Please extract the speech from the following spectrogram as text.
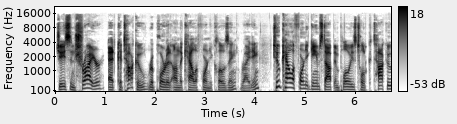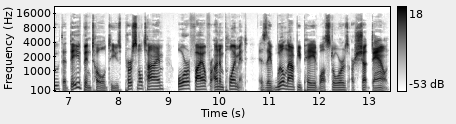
Jason Schreier at Kotaku reported on the California closing, writing Two California GameStop employees told Kotaku that they've been told to use personal time or file for unemployment, as they will not be paid while stores are shut down.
